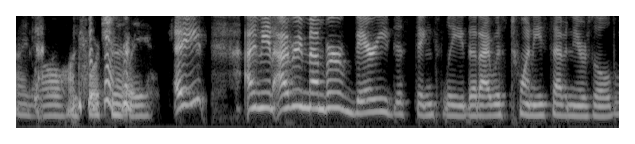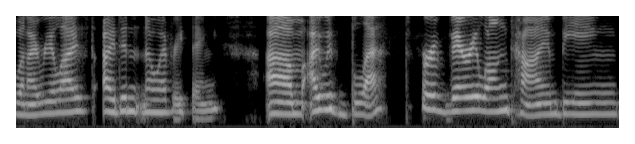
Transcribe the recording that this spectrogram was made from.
I know, unfortunately. right? I mean, I remember very distinctly that I was 27 years old when I realized I didn't know everything. Um, I was blessed for a very long time being,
